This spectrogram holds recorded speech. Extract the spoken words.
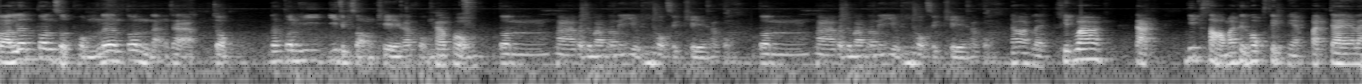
ตอนเริ่มต้นสุดผมเริ่มต้นหลังจากจบ เริ่มต้นที่ 22K ครับผม ครับผมจนมาปัจจุบันตอนนี้อยู่ที่ 60K ครับผมจนมาปัจจุบันตอนนี้อยู่ที่ 60K ครับผม ยอดเลย คิดว่าจาก 22 มาถึง 60 เนี่ย ปัจจัยอะไร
